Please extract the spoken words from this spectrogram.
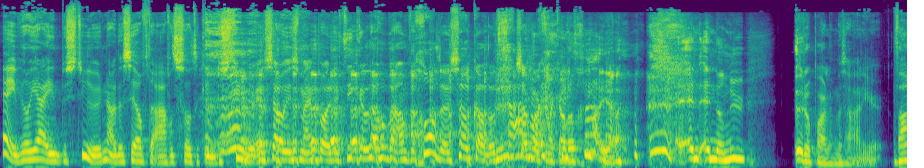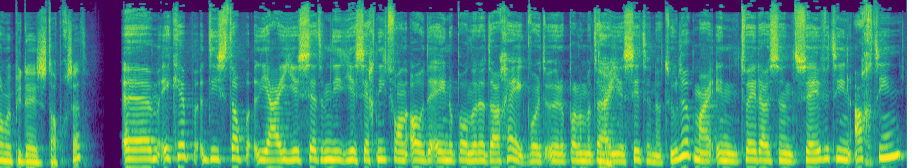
hey, wil jij in het bestuur? Nou, dezelfde avond zat ik in het bestuur. En zo is mijn politieke loopbaan begonnen. Zo kan het gaan. Zo makkelijk kan het gaan, ja. En, en dan nu Europarlementariër. Waarom heb je deze stap gezet? Um, ik heb die stap. Ja, je zet hem niet. Je zegt niet van oh, de een op andere dag. Hé, hey, ik word Europarlementariër. Nee. zitten natuurlijk. Maar in 2017, 18.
